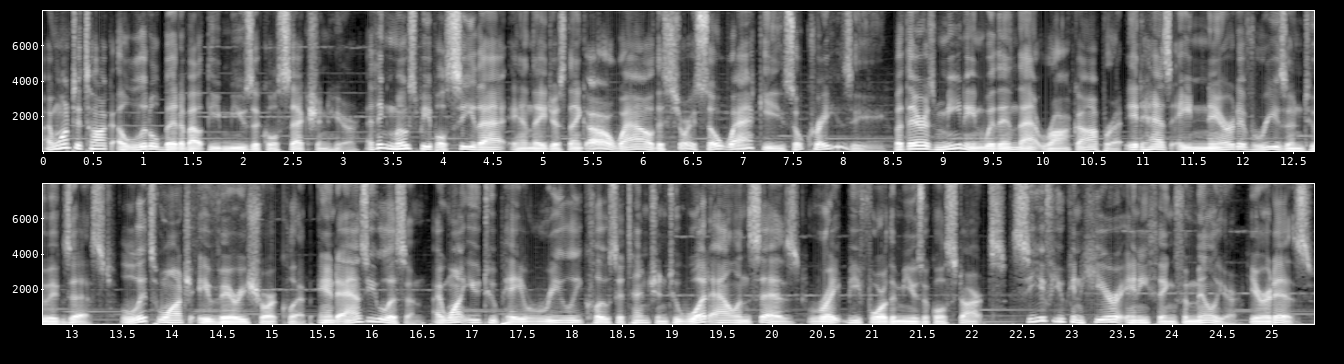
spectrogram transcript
I want to talk a little bit about the musical section here. I think most people see that and they just think, oh wow, this story is so wacky, so crazy. But there is meaning within that rock opera. It has a narrative reason to exist. Let's watch a very short clip, and as you listen, I want you to pay really close attention attention to what Alan says right before the musical starts. See if you can hear anything familiar. Here it is.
